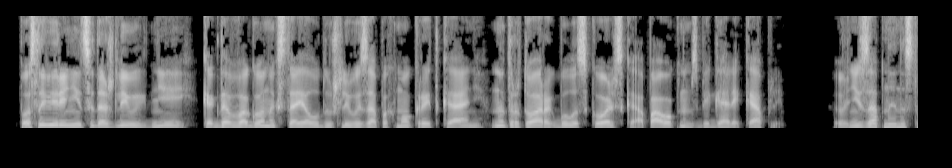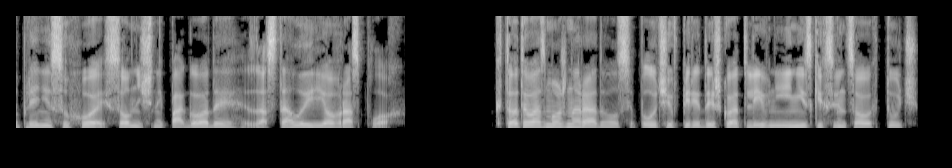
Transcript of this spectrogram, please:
После вереницы дождливых дней, когда в вагонах стоял удушливый запах мокрой ткани, на тротуарах было скользко, а по окнам сбегали капли, внезапное наступление сухой, солнечной погоды застало ее врасплох. Кто-то, возможно, радовался, получив передышку от ливней и низких свинцовых туч,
